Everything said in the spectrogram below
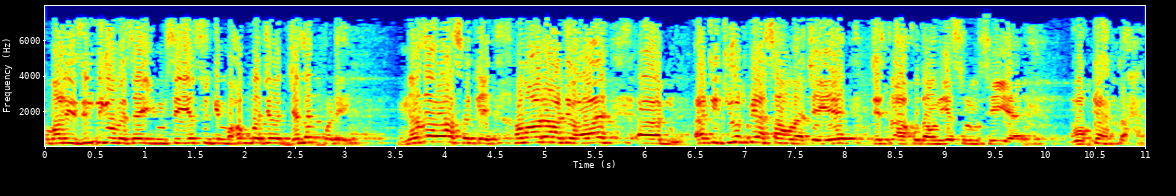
हमारी जिंदगियों में से मसीह यस्सु की मोहब्बत जो झलक पड़े नज़र आ सके। हमारा जो है एटीट्यूड भी ऐसा होना चाहिए जिस तरह खुदा यसुल मसीह है वो कहता है।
